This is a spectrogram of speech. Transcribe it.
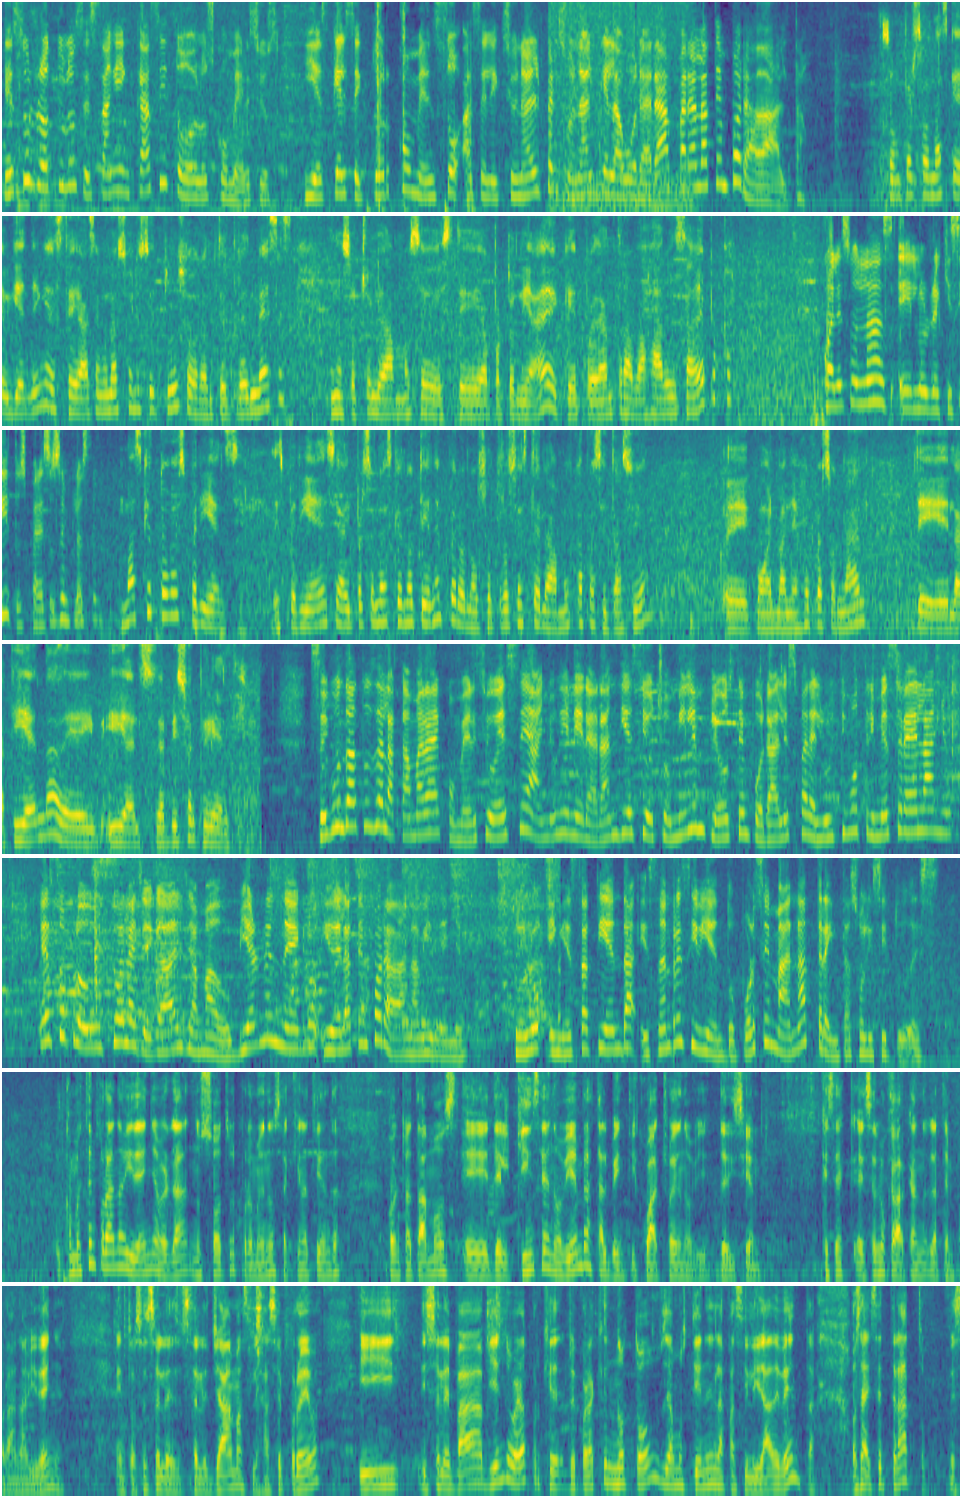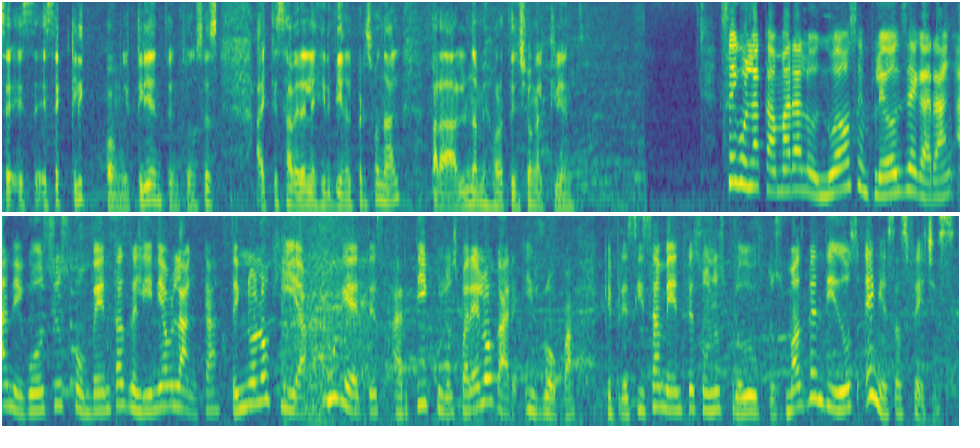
Estos rótulos están en casi todos los comercios y es que el sector comenzó a seleccionar el personal que laborará para la temporada alta. Son personas que vienen, este, hacen una solicitud durante tres meses y nosotros le damos este, oportunidad de que puedan trabajar en esa época. ¿Cuáles son las, eh, los requisitos para esos empleos? Más que todo experiencia, experiencia. Hay personas que no tienen, pero nosotros este, le damos capacitación eh, con el manejo personal de la tienda y el servicio al cliente. Según datos de la Cámara de Comercio, este año generarán 18 mil empleos temporales para el último trimestre del año. Esto producto de la llegada del llamado Viernes Negro y de la temporada navideña. Solo en esta tienda están recibiendo por semana 30 solicitudes. Como es temporada navideña, ¿verdad? Nosotros, por lo menos aquí en la tienda, contratamos eh, del 15 de noviembre hasta el 24 de diciembre que ese, es lo que abarca la temporada navideña. Entonces se les, llama, se les hace prueba y, se les va viendo, ¿verdad? Porque recuerda que no todos, digamos, tienen la facilidad de venta. O sea, ese trato, ese, ese, ese clic con el cliente. Entonces hay que saber elegir bien el personal para darle una mejor atención al cliente. Según la Cámara, los nuevos empleos llegarán a negocios con ventas de línea blanca, tecnología, juguetes, artículos para el hogar y ropa, que precisamente son los productos más vendidos en esas fechas.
